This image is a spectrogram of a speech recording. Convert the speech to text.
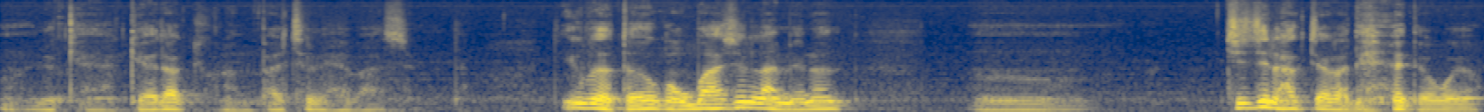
어, 이렇게 개략적으로 발췌를 해봤습니다. 이거보다 더 공부하시려면은 어, 지질학자가 돼야 되고요.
